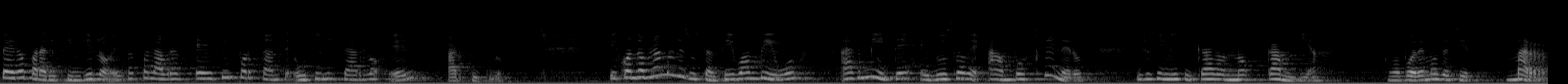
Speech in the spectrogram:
pero para distinguirlo estas palabras es importante utilizarlo el artículo. Y cuando hablamos de sustantivo ambiguo, admite el uso de ambos géneros y su significado no cambia. Como podemos decir, mar,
